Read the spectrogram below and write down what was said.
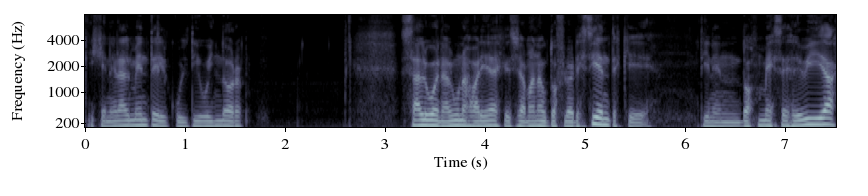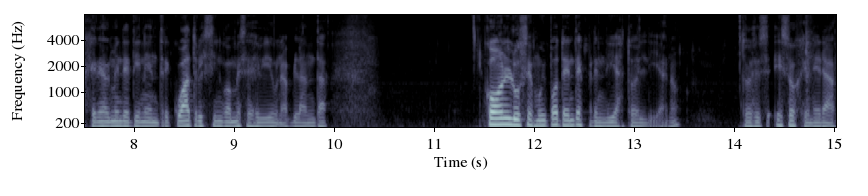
Y generalmente el cultivo indoor, salvo en algunas variedades que se llaman autoflorecientes, que tienen dos meses de vida, generalmente tiene entre 4 y 5 meses de vida una planta, con luces muy potentes prendidas todo el día, ¿no? Entonces eso genera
